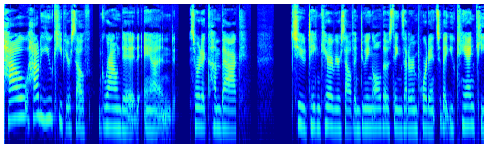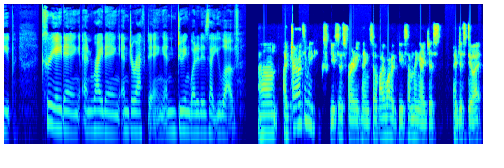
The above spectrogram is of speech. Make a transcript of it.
how how do you keep yourself grounded and sort of come back to taking care of yourself and doing all those things that are important so that you can keep creating and writing and directing and doing what it is that you love? Um, I try not to make excuses for anything. So if I want to do something, I just I just do it.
